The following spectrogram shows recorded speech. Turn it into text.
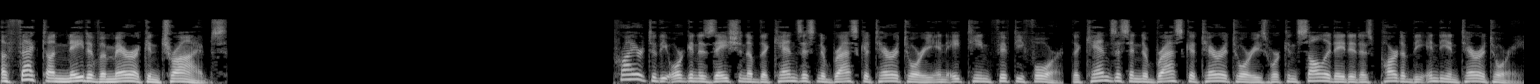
Effect on Native American tribes Prior to the organization of the Kansas-Nebraska Territory in 1854, the Kansas and Nebraska territories were consolidated as part of the Indian Territory.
